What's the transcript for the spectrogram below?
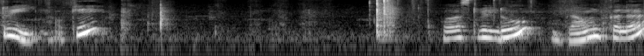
tree. Okay. First we'll do brown color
